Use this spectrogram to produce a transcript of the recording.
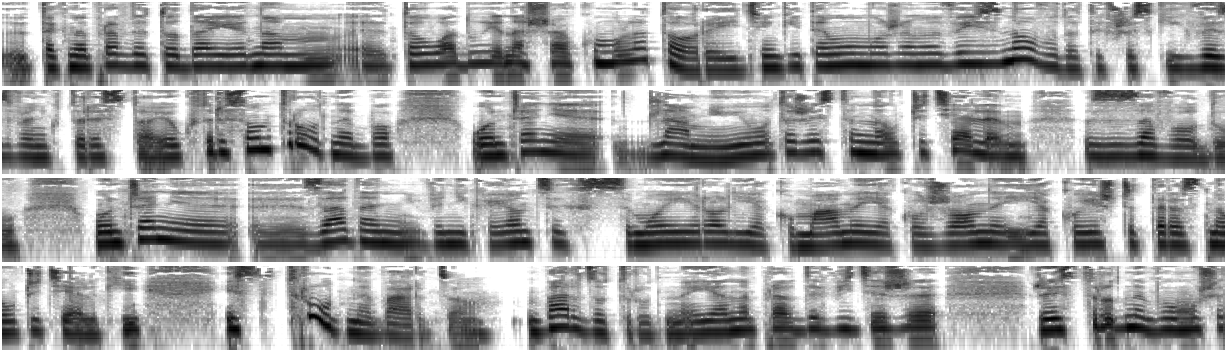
e, tak naprawdę to daje nam, e, to ładuje nasze akumulatory i dzięki temu możemy wyjść znowu do tych wszystkich wyzwań, które stoją, które są trudne, bo łączenie dla mnie, mimo to, że jestem nauczycielem z zawodu, łączenie zadań wynikających z mojej roli jako mamy, jako żony i jako jeszcze teraz nauczycielki jest trudne bardzo bardzo trudne. Ja naprawdę widzę, że, że jest trudne, bo muszę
